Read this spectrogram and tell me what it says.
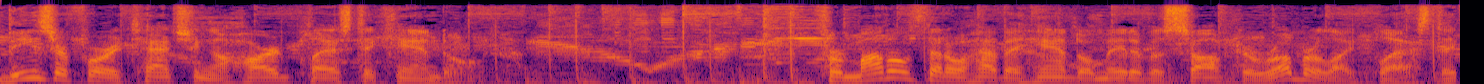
These are for attaching a hard plastic handle. For models that will have a handle made of a softer rubber-like plastic,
